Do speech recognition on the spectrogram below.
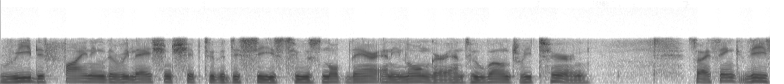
redefining the relationship to the deceased who is not there any longer and who won't return. So I think these,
